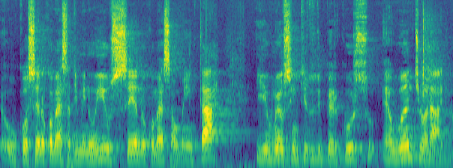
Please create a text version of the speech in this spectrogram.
o cosseno começa a diminuir, o seno começa a aumentar e o meu sentido de percurso é o anti-horário.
